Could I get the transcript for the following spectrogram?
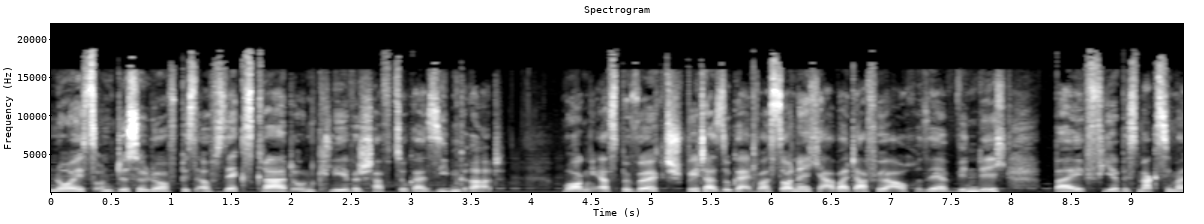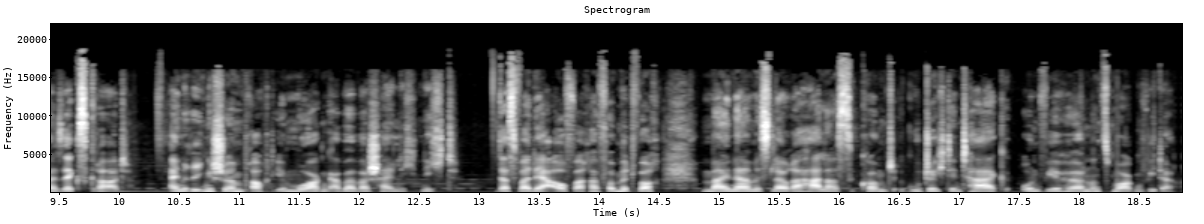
Neuss und Düsseldorf bis auf 6 Grad und Kleve schafft sogar 7 Grad. Morgen erst bewölkt, später sogar etwas sonnig, aber dafür auch sehr windig bei 4 bis maximal 6 Grad. Ein Regenschirm braucht ihr morgen aber wahrscheinlich nicht. Das war der Aufwacher vom Mittwoch. Mein Name ist Laura Harlos, kommt gut durch den Tag und wir hören uns morgen wieder.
